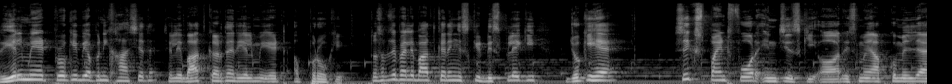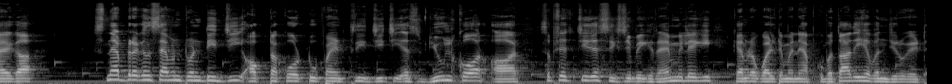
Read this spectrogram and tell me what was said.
रियल मी एट प्रो की भी अपनी खासियत है। चलिए बात करते हैं रियल मी एट प्रो की। तो सबसे पहले बात करेंगे इसकी डिस्प्ले की, जो कि है 6.4 इंचेस की। और इसमें आपको मिल जाएगा Snapdragon 720G octa core 2.3 GTS dual core और सबसे अच्छी चीज़ है सिक्स जी की रैम मिलेगी। कैमरा क्वालिटी मैंने आपको बता दी है 108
